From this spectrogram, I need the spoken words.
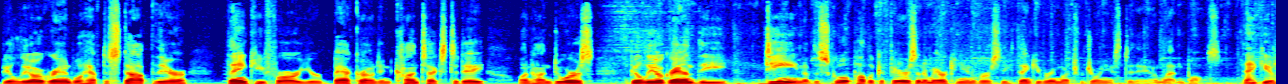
Bill LeoGrande will have to stop there. Thank you for your background and context today on Honduras. Bill LeoGrande, the Dean of the School of Public Affairs at American University, thank you very much for joining us today on Latin Pulse. Thank you.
